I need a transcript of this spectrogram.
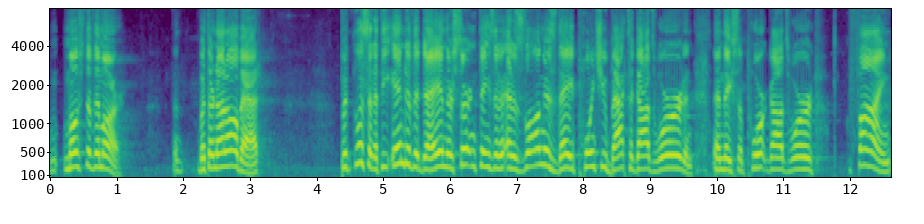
M- most of them are. But they're not all bad. But listen, at the end of the day, and there's certain things, and, and as long as they point you back to God's word and, and they support God's word, fine,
